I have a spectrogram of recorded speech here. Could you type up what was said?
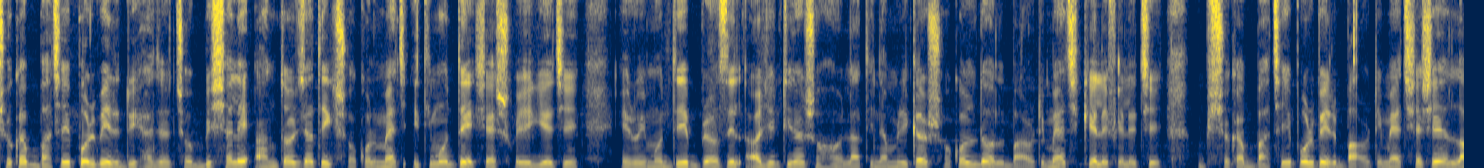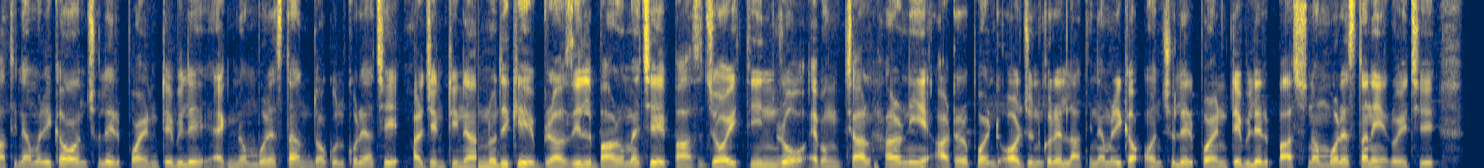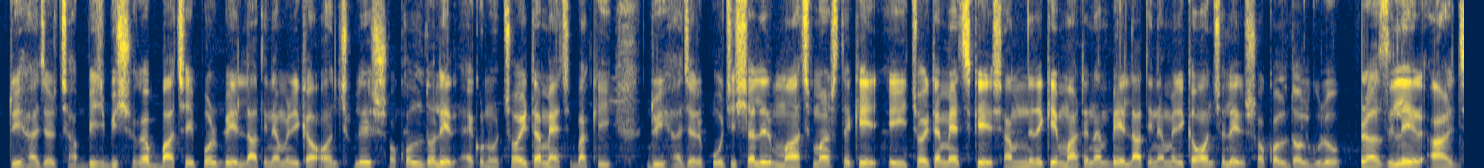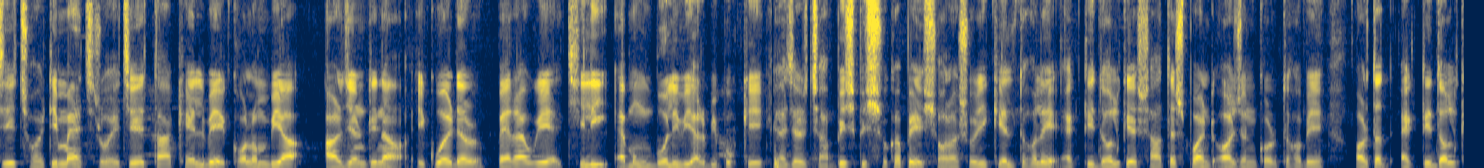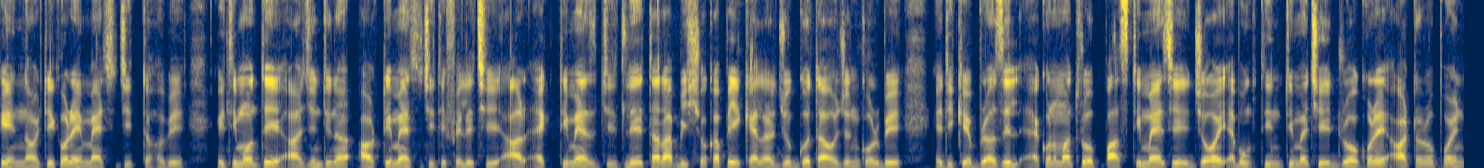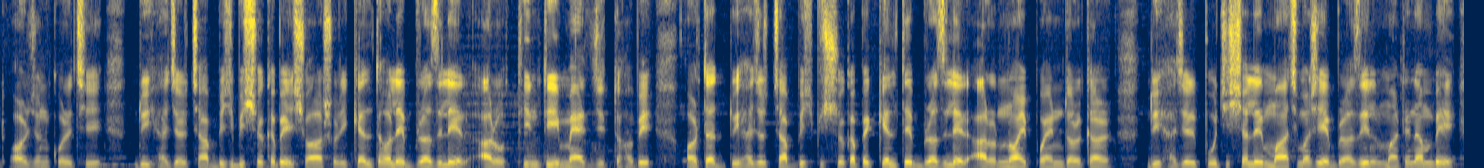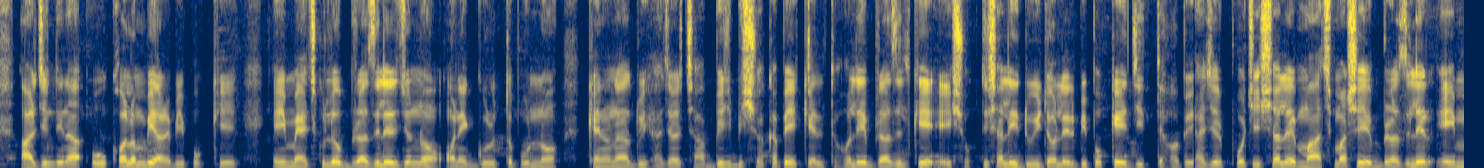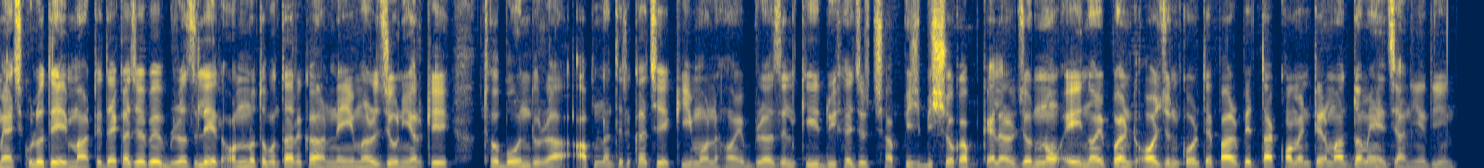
বিশ্বকাপ বাছাই পর্বের দুই হাজার চব্বিশ সালে আন্তর্জাতিক সকল ম্যাচ ইতিমধ্যে শেষ হয়ে গিয়েছে। এরই মধ্যে ব্রাজিল, আর্জেন্টিনা সহ লাতিন আমেরিকার সকল দল বারোটি ম্যাচ খেলে ফেলেছে। বিশ্বকাপ বাছাই পর্বের বারোটি ম্যাচ শেষে লাতিন আমেরিকা অঞ্চলের পয়েন্ট টেবিলে এক নম্বর স্থান দখল করে আছে আর্জেন্টিনা। অন্যদিকে ব্রাজিল বারো ম্যাচে পাঁচ জয়, তিন ড্র এবং চার হার নিয়ে আঠারো পয়েন্ট অর্জন করে লাতিন আমেরিকা অঞ্চলের পয়েন্ট টেবিলের পাঁচ নম্বর স্থানে রয়েছে। দুই হাজার ছাব্বিশ বিশ্বকাপ বাছাই পর্বে লাতিন আমেরিকা অঞ্চলের সকল দলের এখনও ছয়টা ম্যাচ বাকি। দুই হাজার পঁচিশ সালের মার্চ মাস থেকে এই ছয়টা ম্যাচকে সামনে রেখে মাঠে নামবে লাতিন আমেরিকা অঞ্চলের সকল দলগুলো। ব্রাজিলের আর যে ছয়টি ম্যাচ রয়েছে তা খেলবে Colombia Argentina, Ecuador, Paraguay, Chile এবং বলিভিয়ার বিপক্ষে। হাজার ছাব্বিশ বিশ্বকাপে সরাসরি খেলতে হলে একটি দলকে সাতাশ পয়েন্ট অর্জন করতে হবে। অর্থাৎ একটি দলকে নয়টি করে ম্যাচ জিততে হবে। ইতিমধ্যে আর্জেন্টিনা আটটি ম্যাচ জিতে ফেলেছে আর একটি ম্যাচ জিতলে তারা বিশ্বকাপে খেলার যোগ্যতা অর্জন করবে। এদিকে ব্রাজিল এখন মাত্র পাঁচটি ম্যাচে জয় এবং তিনটি ম্যাচে ড্র করে আঠারো পয়েন্ট অর্জন করেছে। দুই বিশ্বকাপে সরাসরি খেলতে হলে ব্রাজিলের আরও তিনটি ম্যাচ জিততে হবে। অর্থাৎ দুই বিশ্বকাপে খেলতে ব্রাজিলের আরও নয় পয়েন্ট দরকার। দুই হাজার পঁচিশ সালের মার্চ মাসে ব্রাজিল মাঠে নামবে আর্জেন্টিনা ও কলম্বিয়ার বিপক্ষে। এই ম্যাচগুলো ব্রাজিলের জন্য অনেক গুরুত্বপূর্ণ। কেননা দুই বিশ্বকাপে খেলতে হলে ব্রাজিলকে এই শক্তিশালী দুই দলের বিপক্ষে জিততে হবে। দুই হাজার পঁচিশ সালের মার্চ মাসে ব্রাজিলের এই ম্যাচগুলোতে মাঠে দেখা যাবে ব্রাজিলের অন্যতম তারকা নেইমার জুনিয়রকে। তো বন্ধুরা, আপনাদের কাছে কি মনে হয় ব্রাজিল কি দুই হাজার ছাব্বিশ বিশ্বকাপ খেলার জন্য এই নয় পয়েন্ট অর্জন করতে পারবে তা কমেন্টের মাধ্যমে জানিয়ে দিন।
